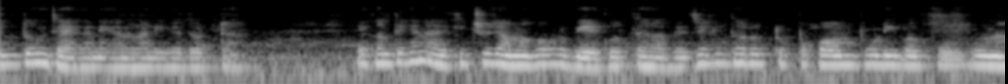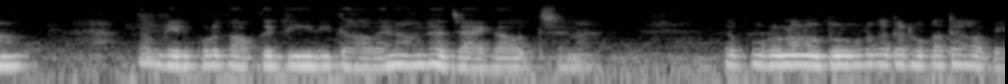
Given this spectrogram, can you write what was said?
একদম জায়গা নেই আলমারির ভেতরটা। এখান থেকে না কিছু জামা কাপড় বের করতে হবে। যেগুলো ধরো একটু কম পরি বা পরবো না বের করে কাউকে দিয়ে দিতে হবে, না হলে জায়গা হচ্ছে না। পুরোনো নতুনগুলোকে তো ঢোকাতে হবে।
